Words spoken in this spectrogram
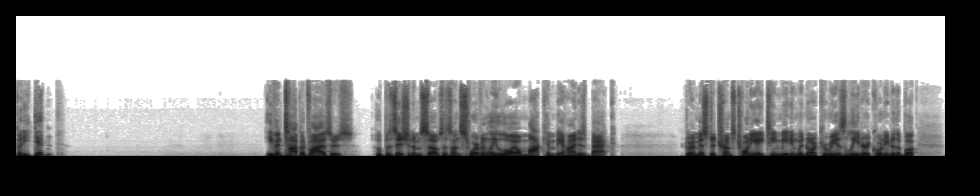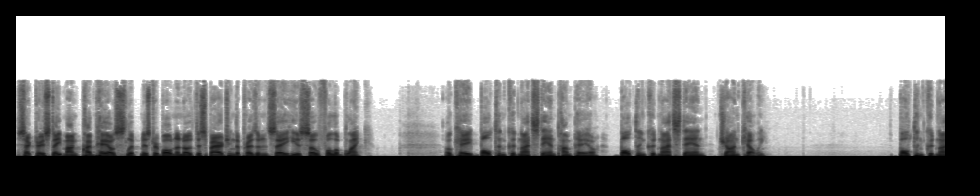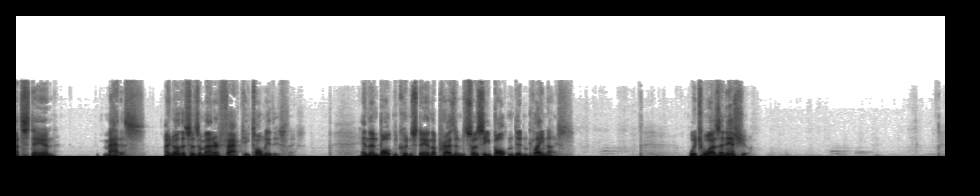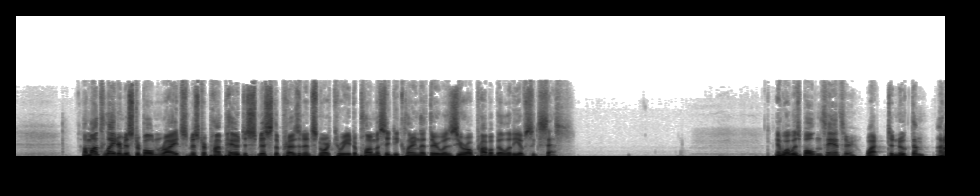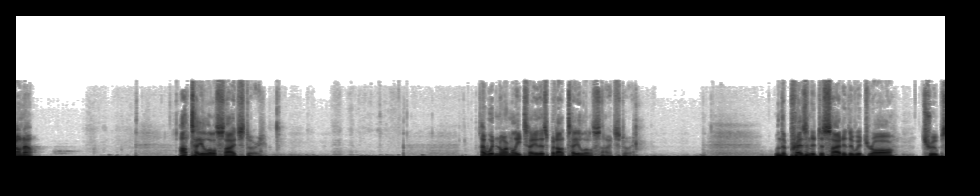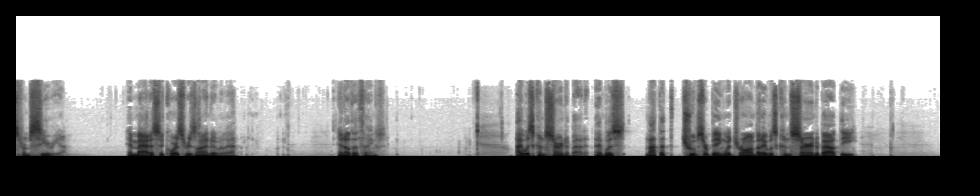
But he didn't. Even top advisors who position themselves as unswervingly loyal mock him behind his back. During Mr. Trump's 2018 meeting with North Korea's leader, according to the book, Secretary of State Mike Pompeo slipped Mr. Bolton a note disparaging the president, saying he is so full of blank. Okay, Bolton could not stand Pompeo. Bolton could not stand John Kelly. Bolton could not stand Mattis. I know this as a matter of fact. He told me these things. And then Bolton couldn't stand the president. So, see, Bolton didn't play nice, which was an issue. A month later, Mr. Bolton writes Mr. Pompeo dismissed the president's North Korea diplomacy, declaring that there was zero probability of success. And what was Bolton's answer? What? To nuke them? I don't know. I'll tell you a little side story. I wouldn't normally tell you this, but I'll tell you a little side story. When the president decided to withdraw troops from Syria, and Mattis, of course, resigned over that, and other things. I was concerned about it. It was not that troops are being withdrawn, but I was concerned about the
